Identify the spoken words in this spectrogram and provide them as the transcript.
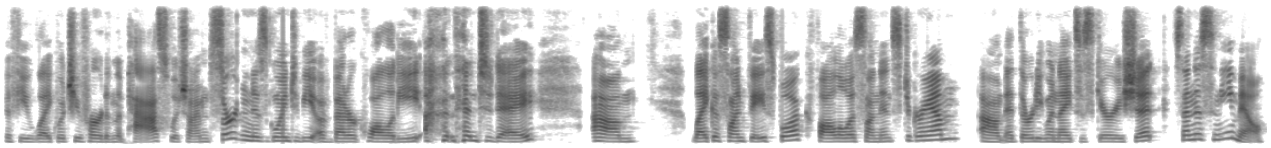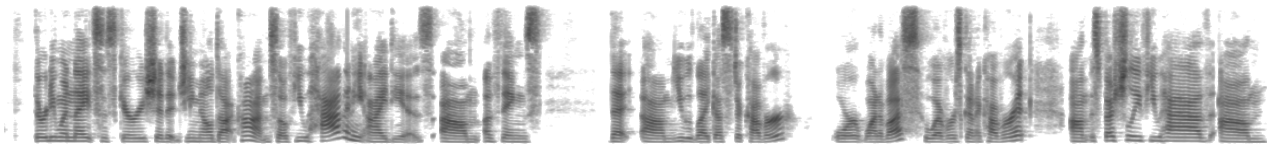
if you like what you've heard in the past, which I'm certain is going to be of better quality than today, um, like us on Facebook, follow us on Instagram, um, at 31 nights of scary shit, send us an email. 31 nights of scary shit at gmail.com. So if you have any ideas um, of things that um, you would like us to cover, or one of us, whoever's going to cover it, um, especially if you have um,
